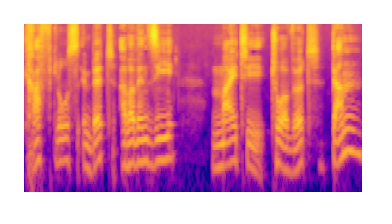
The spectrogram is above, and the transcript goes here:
kraftlos im Bett, aber wenn sie Mighty Thor wird, dann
